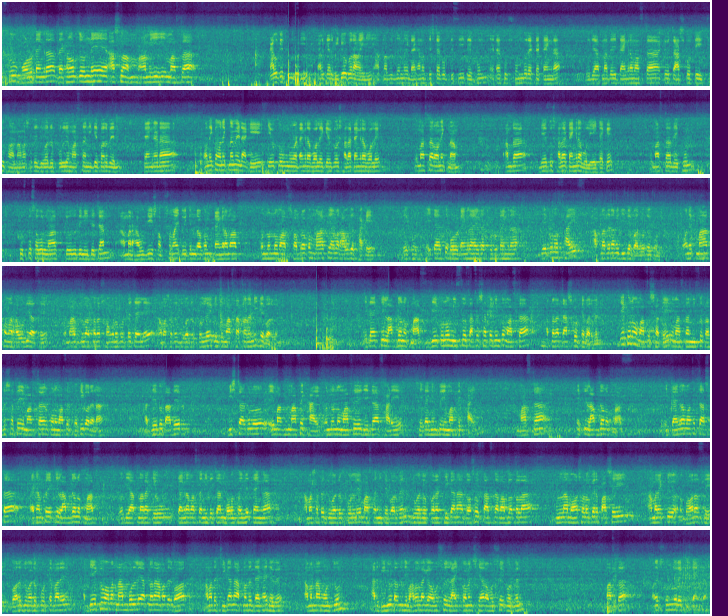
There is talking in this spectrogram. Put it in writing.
কিছু বড় ট্যাংরা দেখানোর জন্যে আসলাম। আমি মাছটা কালকে তুলছি। কালকে আর ভিডিও করা হয়নি। আপনাদের জন্য দেখানোর চেষ্টা করতেছি। দেখুন, এটা খুব সুন্দর একটা ট্যাংরা। যদি আপনাদের এই ট্যাংরা মাছটা কেউ চাষ করতে ইচ্ছুক হন, আমার সাথে যোগাযোগ করলে মাছটা নিতে পারবেন। ট্যাংরাটা অনেকে অনেক নামে ডাকে। কেউ কেউ নোনা ট্যাংরা বলে, কেউ কেউ সাদা ট্যাংরা বলে। এই মাছটার অনেক নাম। আমরা যেহেতু সাদা ট্যাংরা বলি এইটাকে মাছটা দেখুন সুস্থ সবল মাছ কেউ যদি নিতে চান, আমার হাউজে সবসময় দুই তিন রকম ট্যাংরা মাছ অন্য অন্য মাছ, সব রকম মাছই আমার হাউজে থাকে। দেখুন এটা হচ্ছে বড় ট্যাংরা, এটা ছোটো ট্যাংরা। যে কোনো সাইজ আপনাদের আমি দিতে পারব, দেখুন। অনেক মাছ আমার হাউজে আছে। মাছগুলো আপনারা সংগ্রহ করতে চাইলে আমার সাথে যোগাযোগ করলে কিন্তু মাছটা আপনারা নিতে পারবেন। এটা একটি লাভজনক মাছ। যে কোনো মিশ্র চাষের সাথে কিন্তু মাছটা আপনারা চাষ করতে পারবেন। যে কোনো মাছের সাথে, এই মাছটা মিশ্র চাষের সাথে, এই মাছটার কোনো মাছের ক্ষতি করে না। আর যেহেতু তাদের বিষ্ঠাগুলো এই মাছ, মাছে খায়, অন্যান্য মাছে যেটা ছাড়ে, সেটা কিন্তু এই মাছে খায়। মাছটা একটি লাভজনক মাছ। এই ট্যাংরা মাছের চাষটা একান্ত একটি লাভজনক মাছ। যদি আপনারা কেউ ট্যাংরা মাছটা নিতে চান, বড় সাইজের ট্যাংরা, আমার সাথে যোগাযোগ করলে মাছটা নিতে পারবেন। যোগাযোগ করার ঠিকানা যশোর চাষটা বাবলাতলা খুলনা মহাসড়কের পাশেই আমার একটি ঘর আছে, ঘরে যোগাযোগ করতে পারেন। যে কেউ আমার নাম বললে আপনারা আমাদের ঘর, আমাদের ঠিকানা আপনাদের দেখাই দেবে। আমার নাম অর্জুন। আর ভিডিওটা যদি ভালো লাগে অবশ্যই লাইক, কমেন্ট, শেয়ার অবশ্যই করবেন। মাছটা অনেক সুন্দর একটি ট্যাংরা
